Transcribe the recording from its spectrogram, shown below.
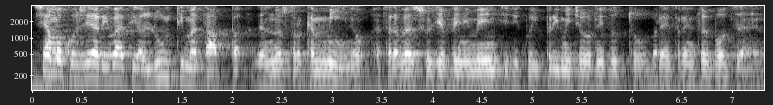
Siamo così arrivati all'ultima tappa del nostro cammino attraverso gli avvenimenti di quei primi giorni d'ottobre a Trento e Bolzano.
